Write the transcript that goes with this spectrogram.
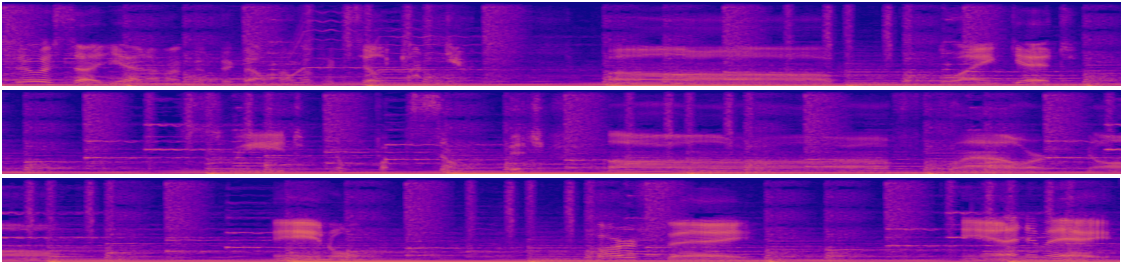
Suicide. Yeah, I'm not gonna pick that one. I'm gonna pick Silly. God damn. Uh, blanket. Sweet. Oh, fuck, a bitch. Uh, flower. No. Anal. Parfait. Anime.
